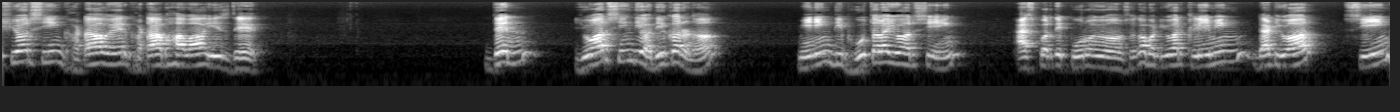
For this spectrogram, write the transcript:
if you are seeing ghata where ghatabhava is there then you are seeing the adhikarana meaning the bhutala you are seeing as per the purva mimamsaka but you are claiming that you are seeing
